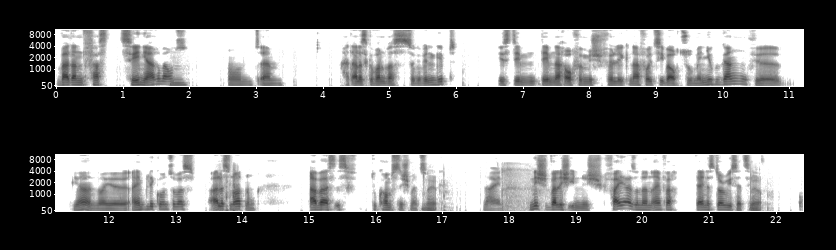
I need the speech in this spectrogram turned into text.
War dann fast zehn Jahre bei uns. Hm. Und ähm, hat alles gewonnen, was es zu gewinnen gibt. Ist dem, demnach auch für mich völlig nachvollziehbar auch zu Menu gegangen, für, ja, neue Einblicke und sowas. Alles in Ordnung. Aber es ist, du kommst nicht mehr zurück. Nee. Nein. Nicht, weil ich ihn nicht feier, sondern einfach deine Storys erzählt. Ja.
